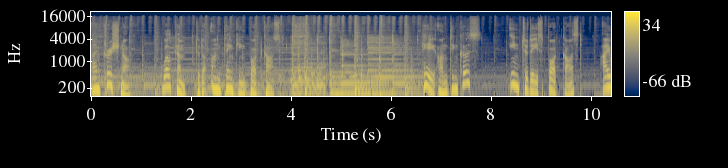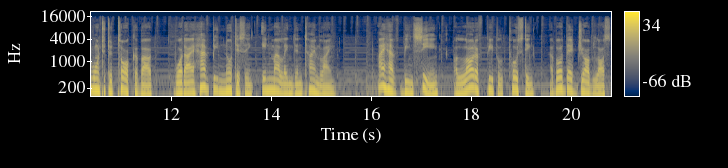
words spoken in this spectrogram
I'm Krishna. Welcome to the Unthinking Podcast. Hey, Unthinkers! In today's podcast, I wanted to talk about what I have been noticing in my LinkedIn timeline. I have been seeing a lot of people posting about their job loss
